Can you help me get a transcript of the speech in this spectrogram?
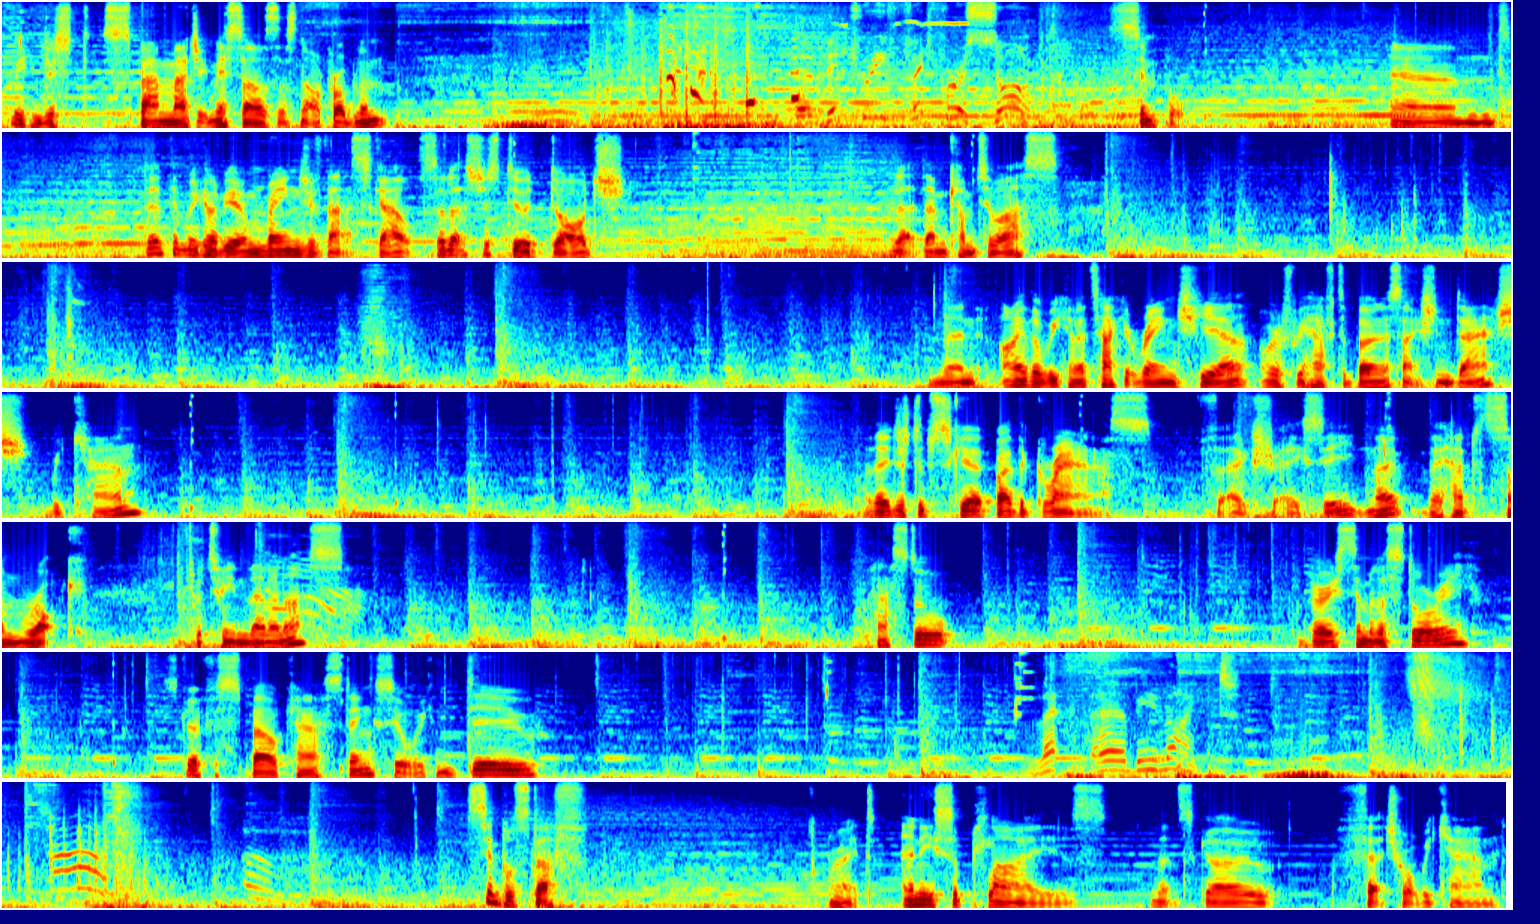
We can just spam magic missiles, that's not a problem. A victory fit for a song. Simple. And don't think we're going to be in range of that scout, so let's just do a dodge. Let them come to us. And then either we can attack at range here, or if we have to bonus action dash, we can. Are they just obscured by the grass for extra AC? Nope, they had some rock between them and us. Pastel. Very similar story. Let's go for spell casting, see what we can do. Let there be light. Simple stuff. Right, any supplies? Let's go fetch what we can.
